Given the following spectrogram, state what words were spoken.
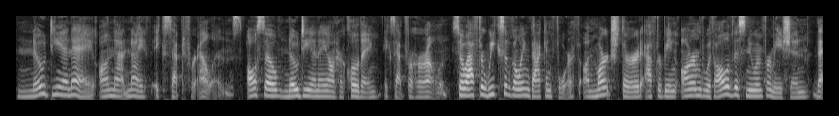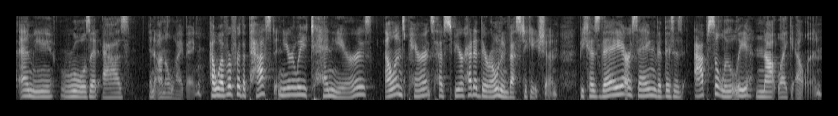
no DNA on that knife except for Ellen's. Also, no DNA on her clothing except for her own. So, after weeks of going back and forth, on March 3rd, after being armed with all of this new information, the ME rules it as an unaliving. However, for the past nearly 10 years, Ellen's parents have spearheaded their own investigation because they are saying that this is absolutely not like Ellen.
